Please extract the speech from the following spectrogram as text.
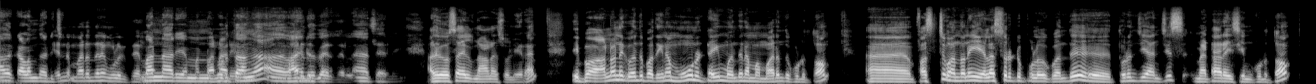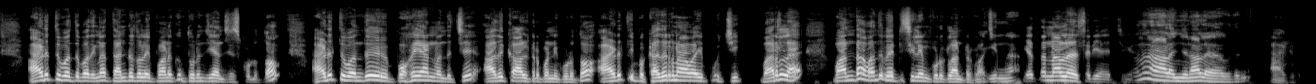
அதை கலந்து அடிச்சு. என்ன மருந்துன்னு உங்களுக்கு தெரியல? பண்ணாரி அம்மன் கொடுத்தாங்க. அதை வாங்கிட்டு சரி. அது விவசாயிகளுக்கு நானே சொல்லிடுறேன். இப்போ அண்ணனுக்கு வந்து பார்த்தீங்கன்னா மூணு டைம் வந்து நம்ம மருந்து கொடுத்தோம். ஃபர்ஸ்ட் வந்தோடனே எலசுரட்டு புழுவுக்கு வந்து துறிஞ்சியான்சிஸ் மெட்டாரைசியம் கொடுத்தோம். அடுத்து வந்து பார்த்தீங்கன்னா தண்டு துளைப்பானுக்கும் துறிஞ்சியான்சிஸ் கொடுத்தோம். அடுத்து வந்து புகையான் வந்துச்சு அதுக்கு ஆல்டர் பண்ணி கொடுத்தோம். அடுத்து இப்போ கதிர்நாவாய் பூச்சி வரல வந்தால் வந்து வெட்டிசிலியம் கொடுக்கலான்ட்டு இருக்கோம். எத்தனை நாள் சரியாயிருச்சுங்க? நாலஞ்சு நாள் ஆகுதுங்க. ஆகுது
